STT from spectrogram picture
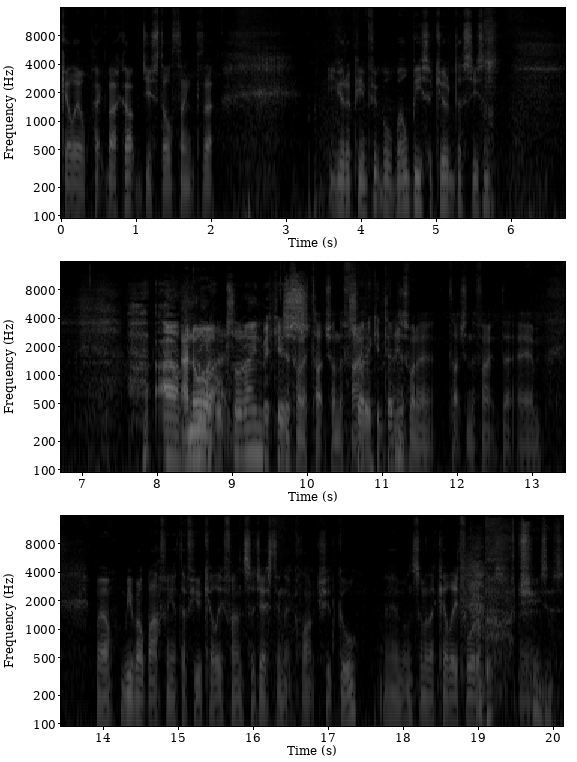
Killie will pick back up? Do you still think that European football will be secured this season? Uh, I know, really uh, hope so, Ryan, because just want to touch on the fact. sorry, I continue. just want to touch on the fact that, um, well, we were laughing at a few Killie fans suggesting that Clarke should go um, on some of the Killie forums. Uh, Jesus.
